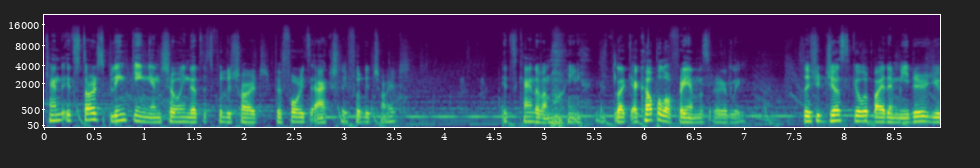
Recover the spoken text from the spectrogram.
kind it starts blinking and showing that it's fully charged before it's actually fully charged. It's kind of annoying. it's like a couple of frames early. So if you just go by the meter, you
